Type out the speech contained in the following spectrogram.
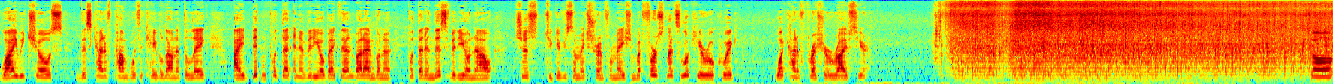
why we chose this kind of pump with a cable down at the lake. I didn't put that in a video back then, but I'm gonna put that in this video now just to give you some extra information. But first, let's look here real quick what kind of pressure arrives here. So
